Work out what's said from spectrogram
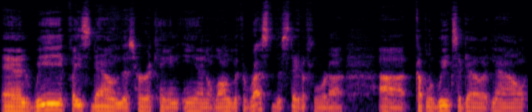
and we faced down this Hurricane Ian along with the rest of the state of Florida uh, a couple of weeks ago now.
